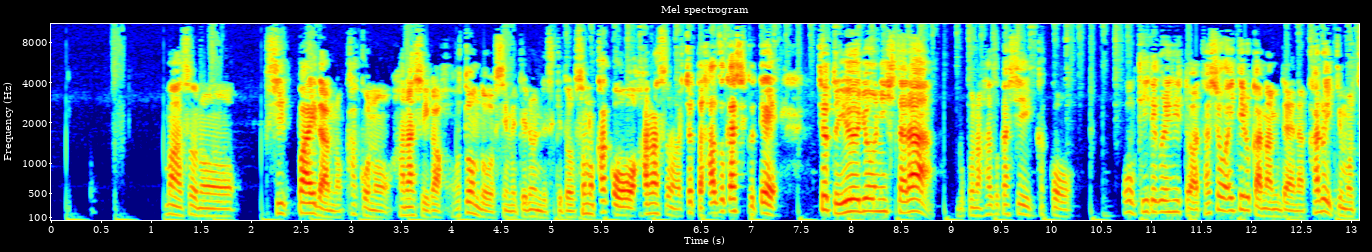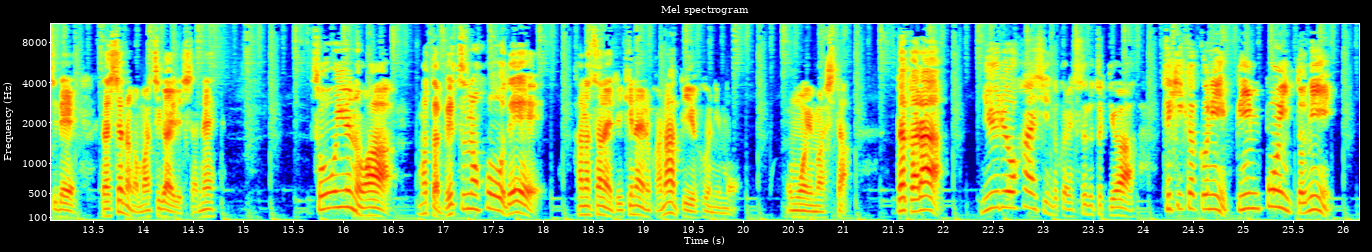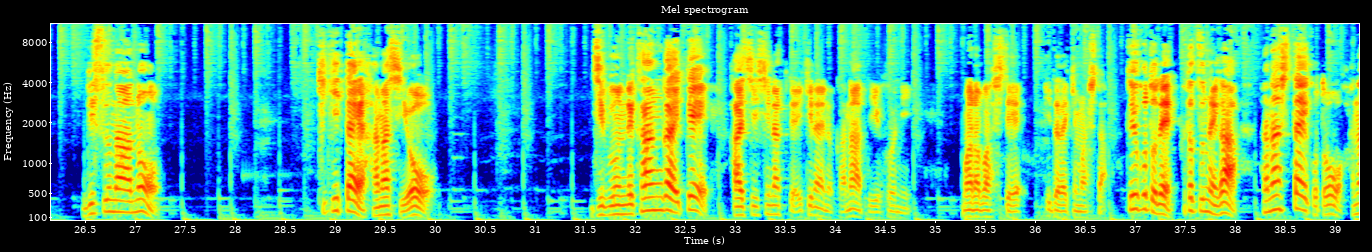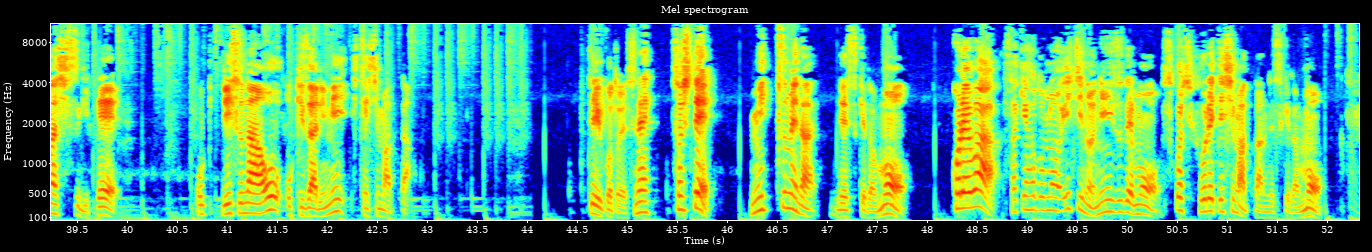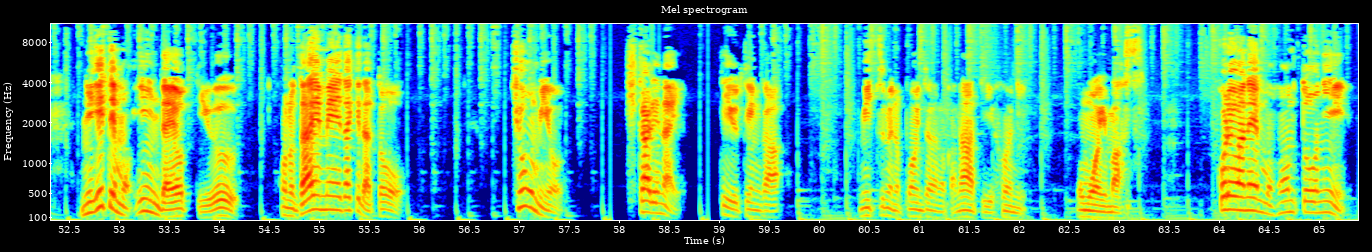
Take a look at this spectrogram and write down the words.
まあその、失敗談の過去の話がほとんどを占めてるんですけど、その過去を話すのがちょっと恥ずかしくて、ちょっと有料にしたら、僕の恥ずかしい過去を聞いてくれる人は多少はいてるかなみたいな軽い気持ちで出したのが間違いでしたね。そういうのは、また別の方で話さないといけないのかなっていうふうにも思いました。だから、有料配信とかにするときは、的確にピンポイントにリスナーの聞きたい話を自分で考えて配信しなくてはいけないのかなっていうふうに学ばせていただきました。ということで、二つ目が話したいことを話しすぎて、リスナーを置き去りにしてしまった。っていうことですね。そして、三つ目なんですけども、これは先ほどの1のニーズでも少し触れてしまったんですけども、逃げてもいいんだよっていう、この題名だけだと、興味を惹かれないっていう点が3つ目のポイントなのかなっていうふうに思います。これはね、もう本当に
